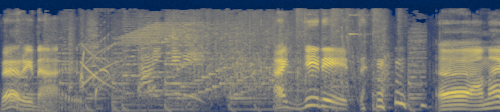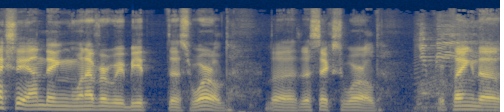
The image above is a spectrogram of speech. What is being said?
very nice. I did it! uh, I'm actually ending whenever we beat this world, the the sixth world. We're playing the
